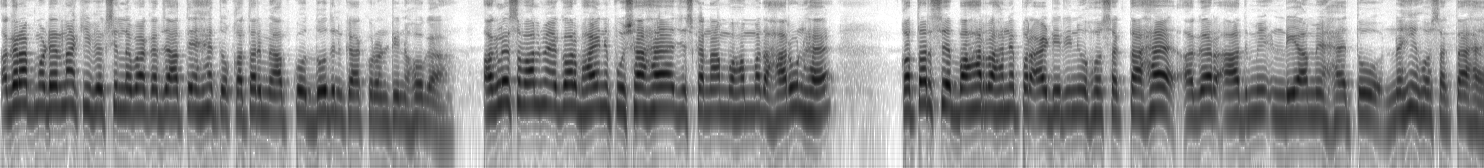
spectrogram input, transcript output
अगर आप मोडेरना की वैक्सीन लगवा कर जाते हैं तो कतर में आपको दो दिन का क्वारंटीन होगा। अगले सवाल में एक और भाई ने पूछा है जिसका नाम मोहम्मद हारून है। कतर से बाहर रहने पर आईडी रिन्यू हो सकता है। अगर आदमी इंडिया में है तो नहीं हो सकता है।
